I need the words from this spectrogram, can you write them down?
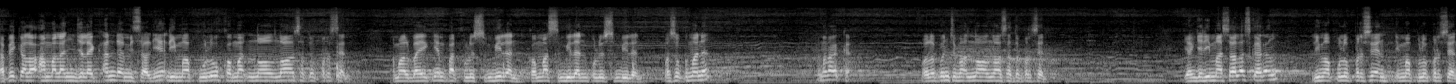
Tapi kalau amalan jelek anda misalnya 50,001 persen. Amal baiknya 49,99 masuk ke mana? ke neraka. Walaupun cuma 001 persen. Yang jadi masalah sekarang 50 persen 50 persen.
